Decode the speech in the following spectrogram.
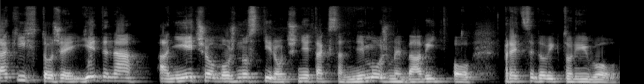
takýchto, že jedna a niečo možnosti ročne, tak sa nemôžeme baviť o predsedovi, ktorý bol e,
